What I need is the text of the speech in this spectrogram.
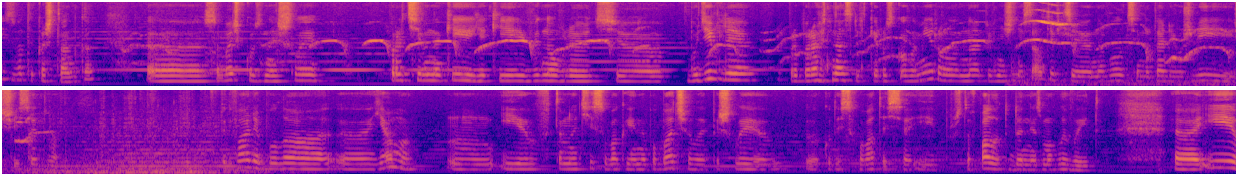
Її звати Каштанка. Е, Собачку знайшли працівники, які відновлюють е, будівлі, прибирають наслідки руського міру на північній Салтівці на вулиці Наталії Ужвій, 62. В підвалі була е, яма, і в темноті собаки її не побачили, пішли е, кудись сховатися і просто впали туди, не змогли вийти. Е, І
